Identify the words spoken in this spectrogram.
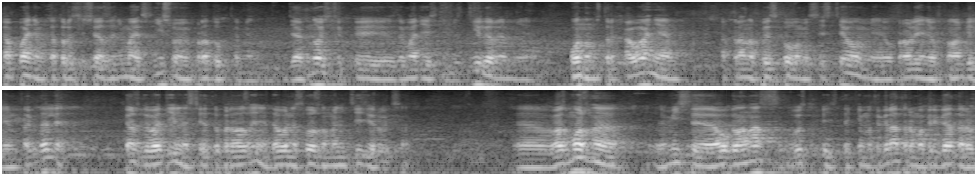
компаниям, которые сейчас занимаются нишевыми продуктами, диагностикой, взаимодействием с дилерами, фондом страхованием, охранно-поисковыми системами, управлением автомобилем и так далее, каждый в отдельности это приложение довольно сложно монетизируется. Э, возможно, миссия АО выступить таким интегратором, агрегатором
